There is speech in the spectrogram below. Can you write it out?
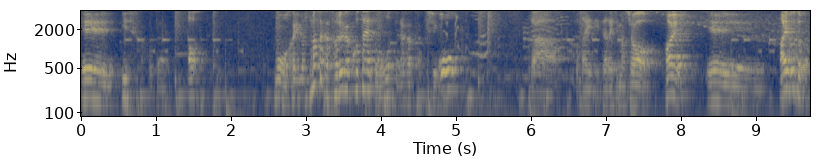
えー、いいですか答え。あもう分かりました。まさかそれが答えと思ってなかった不思議おですじゃあ答えていただきましょはい。えー、合言葉。う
